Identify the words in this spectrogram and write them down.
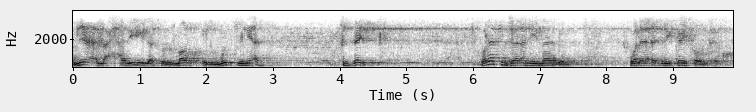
نعم حليلة المرء المسلم أنت في الزيت. ولكن جاءني مال ولا أدري كيف أنفقه.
